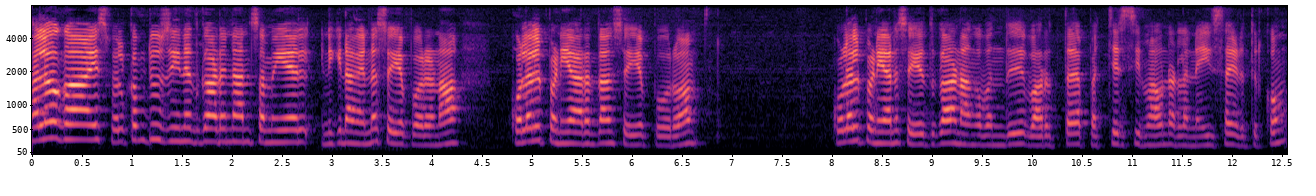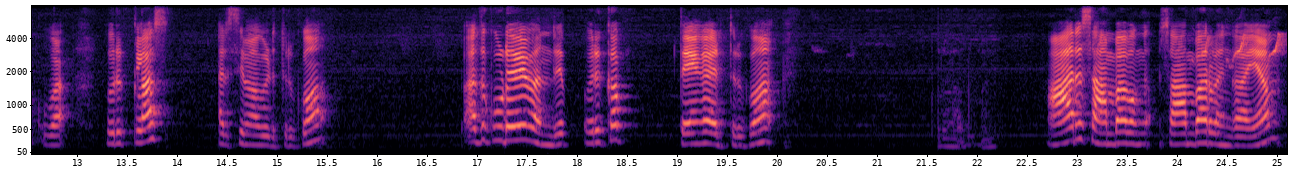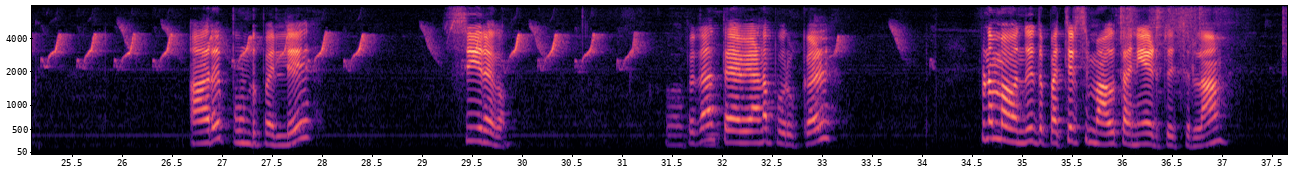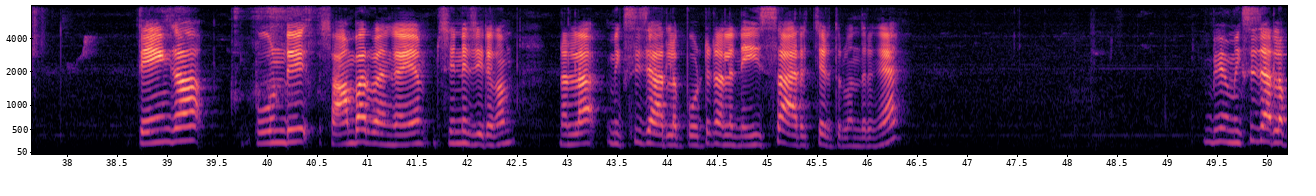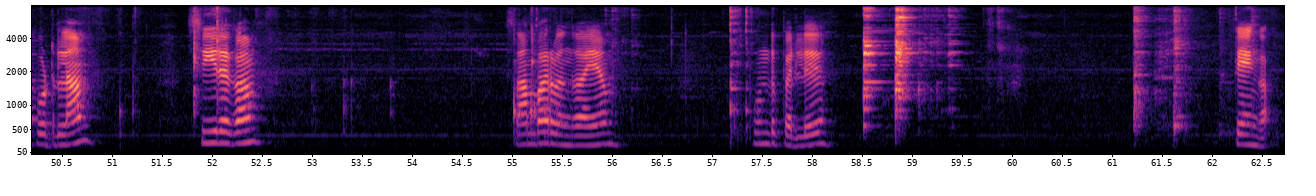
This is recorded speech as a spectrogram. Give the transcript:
Hello guys welcome to Zeenath garden and சமையல் இன்றைக்கி நாங்கள் என்ன செய்ய போகிறோன்னா குழல் பணியாரம் தான் செய்ய போகிறோம் குழல் பணியாரம் செய்யறதுக்காக நாங்கள் வந்து வறுத்த பச்சரிசி மாவு நல்லா நைஸாக எடுத்திருக்கோம். வ ஒரு கிளாஸ் அரிசி மாவு எடுத்திருக்கோம். அது கூடவே வந்து ஒரு கப் தேங்காய் எடுத்திருக்கோம். ஆறு சாம்பார் வெங்க சாம்பார் வெங்காயம். ஆறு பூண்டு பல்லு. சீரகம். இப்போ தான் தேவையான பொருட்கள். இப்போ நம்ம வந்து இந்த பச்சரிசி மாவு தனியாக எடுத்து வச்சிடலாம். தேங்காய் பூண்டு சாம்பார் வெங்காயம் சின்ன ஜீரகம் நல்லா மிக்ஸி ஜாரில் போட்டு நல்லா நெய்ஸாக அரைச்சி எடுத்துகிட்டு வந்துடுங்க இப்போ மிக்ஸி ஜாரில் போட்டுடலாம். சீரகம் சாம்பார் வெங்காயம் பூண்டு பல்லு. தேங்காய்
